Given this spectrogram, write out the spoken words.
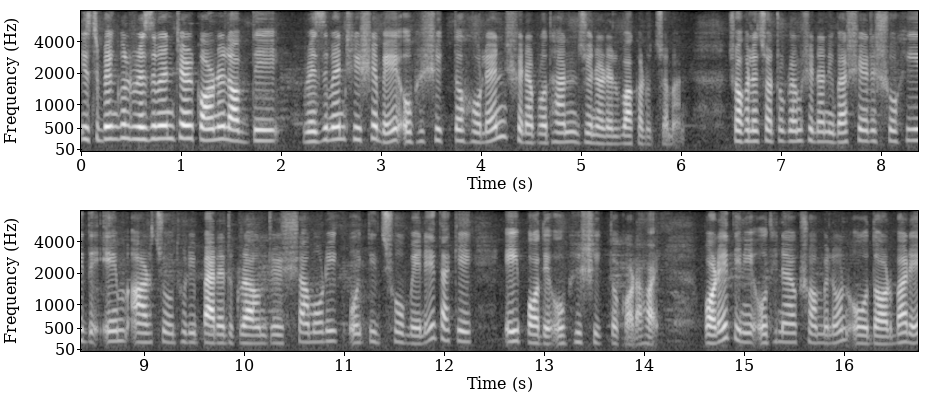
ইস্ট বেঙ্গল রেজিমেন্টের কর্নেল অব দি রেজিমেন্ট হিসেবে অভিষিক্ত হলেন সেনাপ্রধান জেনারেল ওয়াকারুজ্জামান। সকালে চট্টগ্রাম সেনানিবাসের Shaheed M R Chowdhury parade গ্রাউন্ডের সামরিক ঐতিহ্য মেনে তাকে এই পদে অভিষিক্ত করা হয়। পরে তিনি অধিনায়ক সম্মেলন ও দরবারে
